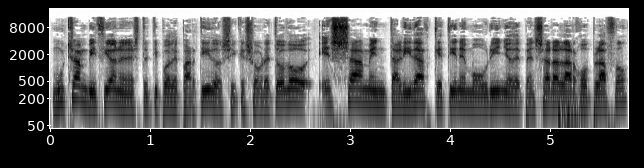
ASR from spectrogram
mucha ambición en este tipo de partidos y que sobre todo esa mentalidad que tiene Mourinho de pensar a largo plazo,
